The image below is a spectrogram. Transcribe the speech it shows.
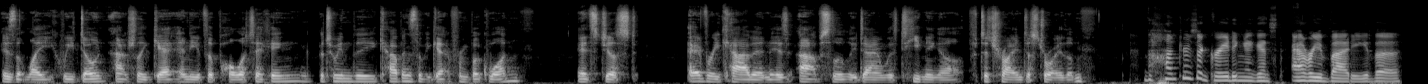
Is that like we don't actually get any of the politicking between the cabins that we get from book one? It's just every cabin is absolutely down with teaming up to try and destroy them. The hunters are grating against everybody. The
